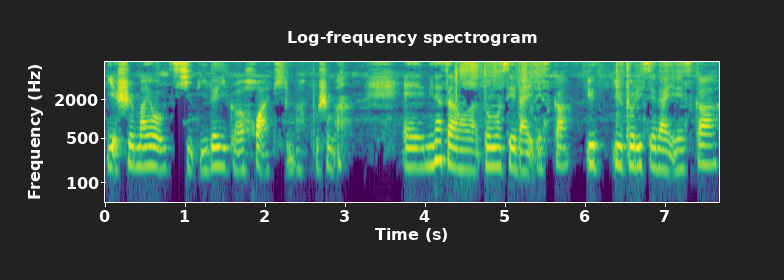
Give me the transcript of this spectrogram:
也是蛮有启迪的一个话题嘛，不是吗？えー、皆さんはどの世代ですかゆ、ゆとり世代ですか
